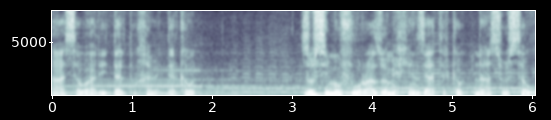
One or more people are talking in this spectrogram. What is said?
ئاسەواری دەرد و خەمێک دەرکەوت زوسیموف و ڕازۆمیخین زیاتر کەوتنە سوسە و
